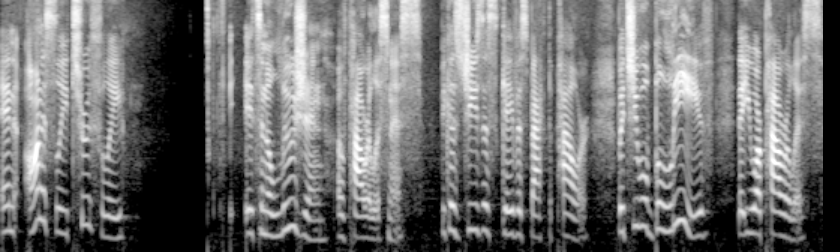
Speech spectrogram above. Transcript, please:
And honestly, truthfully, it's an illusion of powerlessness because Jesus gave us back the power. But you will believe that you are powerless.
